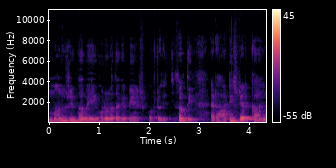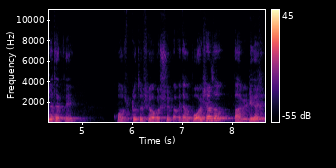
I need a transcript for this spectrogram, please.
মানসিকভাবে এই ঘটনা তাকে বেশ কষ্ট দিচ্ছে। সত্যি, একটা আর্টিস্টের কাজ না থাকলে কষ্ট তো সে অবশ্যই পাবে। দেখো, পয়সা তো পাবে, ঠিক আছে?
